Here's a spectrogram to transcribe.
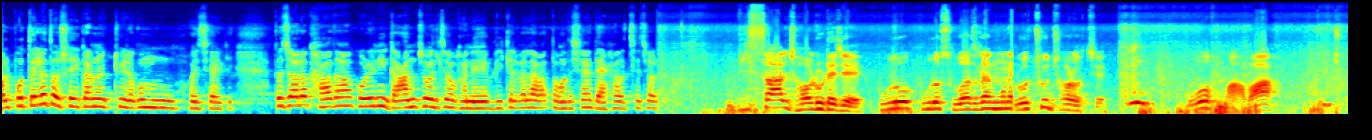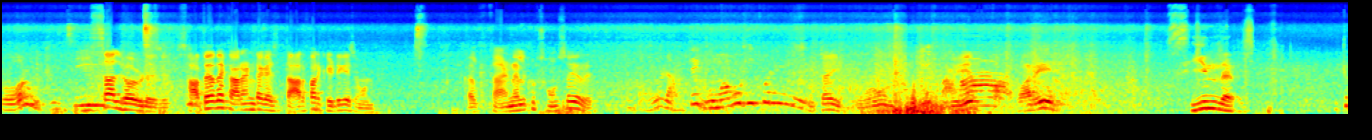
অল্প তেলে তো, সেই কারণে একটু এরকম হয়েছে আর কি। তো চলো খাওয়া দাওয়া করে নি, গান চলছে ওখানে। বিকেলবেলা আবার তোমাদের সাথে দেখা হচ্ছে, চলো। বিশাল ঝড় উঠেছে। পুরো পুরো সুভাষগ্রাম মনে প্রচুর ঝড় হচ্ছে। ও বাবা। ঝড় উঠেছি? বিশাল ঝড় উঠেছে। সাথে সাথে কারেন্টটা গেছে তার পার কেটে গেছে মনে। কালকে কারেন্ট এলে খুব সমস্যা হয়ে যাবে। রাতে ঘুমাবো কি করে? সেটাই গরম। বাবা। এ বাবা। রে সিন দেখো। একটু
